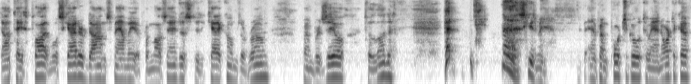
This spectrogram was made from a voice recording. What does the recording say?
Dante's plot will scatter Dom's family from Los Angeles to the catacombs of Rome, from Brazil to London. Excuse me. And from Portugal to Antarctica,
